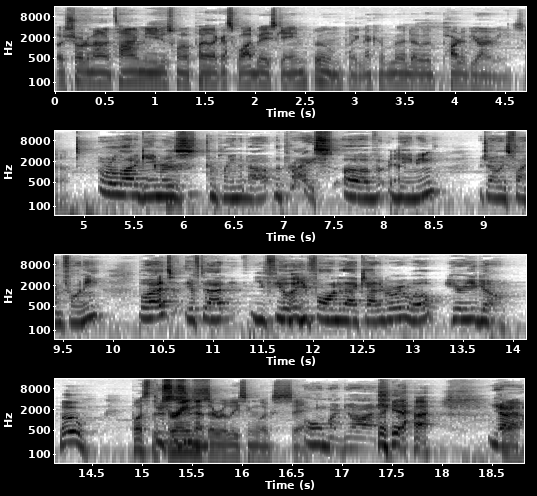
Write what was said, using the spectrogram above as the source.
a short amount of time and you just want to play like a squad-based game. Boom, play Necromunda with part of your army. So Or a lot of gamers complain about the price of gaming, which I always find funny. But if that you feel that you fall into that category, well, here you go. boom. Plus the This terrain is- that they're releasing looks sick. Oh my gosh! yeah. Yeah, Yeah,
